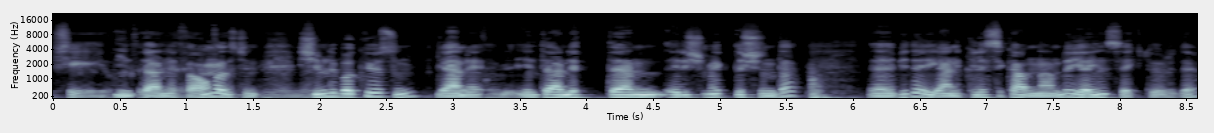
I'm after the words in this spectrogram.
şeyi yoktu. internet falan olmadığı için. Şimdi bakıyorsun yani internetten erişmek dışında e, bir de yani klasik anlamda yayın sektörü de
